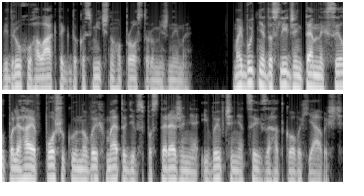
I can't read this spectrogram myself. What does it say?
від руху галактик до космічного простору між ними. Майбутнє досліджень темних сил полягає в пошуку нових методів спостереження і вивчення цих загадкових явищ.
